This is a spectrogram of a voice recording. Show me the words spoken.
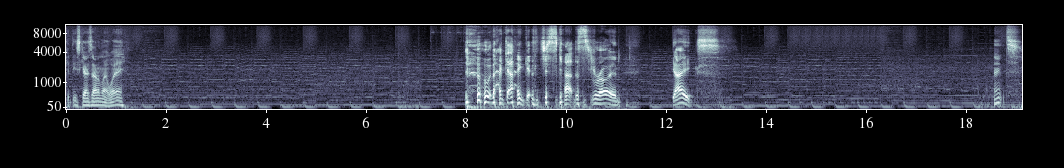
Get these guys out of my way. Oh, that guy just got destroyed. Yikes. Right.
